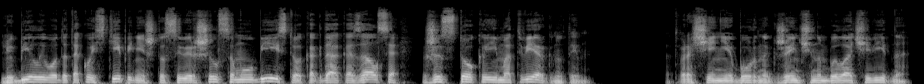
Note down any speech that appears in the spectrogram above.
любил его до такой степени, что совершил самоубийство, когда оказался жестоко им отвергнутым. Отвращение Бурна к женщинам было очевидно.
